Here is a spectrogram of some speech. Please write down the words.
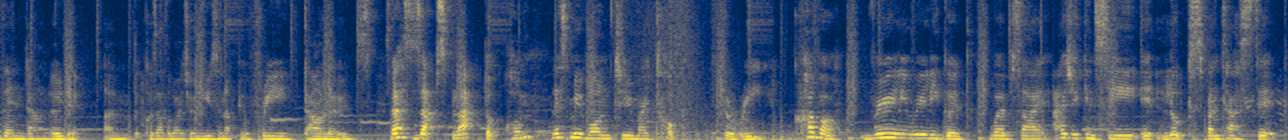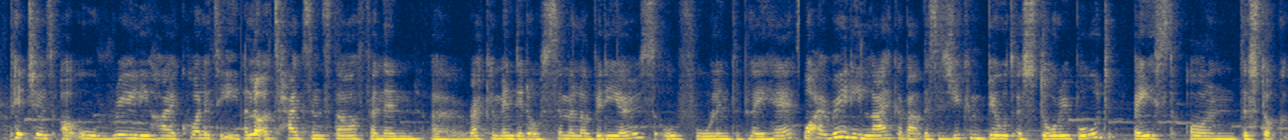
then download it um, because otherwise you're using up your free downloads. So that's zapsplat.com. Let's move on to my top three. Coverr, really, really good website. As you can see, it looks fantastic. Pictures are all really high quality. A lot of tags and stuff, and then uh, recommended or similar videos all fall into play here. What I really like about this is you can build a storyboard based on the stock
